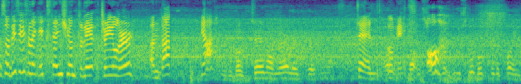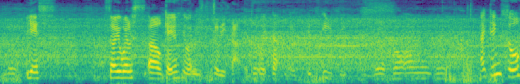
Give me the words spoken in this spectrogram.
So this is like extension tra trailer and that, yeah, There's about 10 on there, like 10. Okay. Oh, you slip up the point there. yes. So he will, uh, okay, he will do it that, do it that way. It's easy. There, front angle there. I think so.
